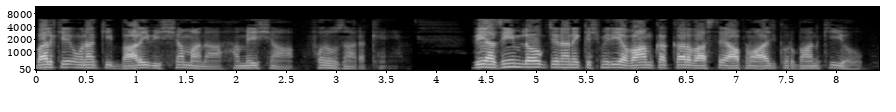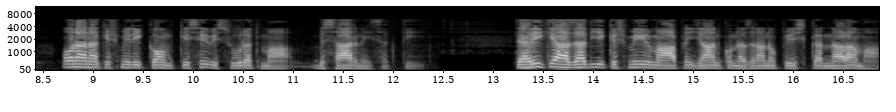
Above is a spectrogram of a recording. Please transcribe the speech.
بلکہ انہاں کی باڑی بھی شمانہ ہمیشہ فروزاں رکھیں۔ وہ عظیم لوگ جنہوں نے کشمیری عوام کا کر واسطے اپنا آج قربان کی ہو انہوں نے کشمیری قوم کسی بھی صورت ماں بسار نہیں سکتی۔ تحریک آزادی کشمیر ماں اپنی جان کو نظرانوں پیش کرنے والا ماں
